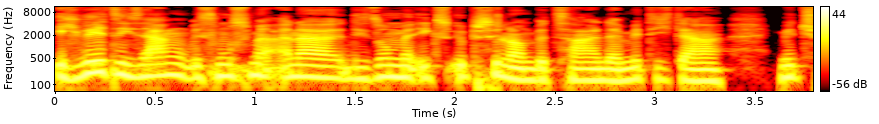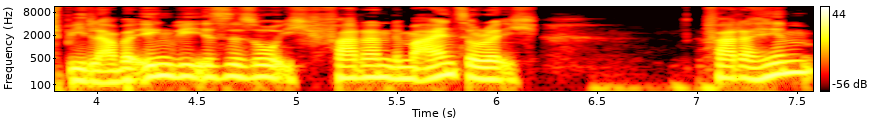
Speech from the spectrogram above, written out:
ich will jetzt nicht sagen, es muss mir einer die Summe XY bezahlen, damit ich da mitspiele, aber irgendwie ist es so, ich fahre dann im Einzel oder ich fahre dahin,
